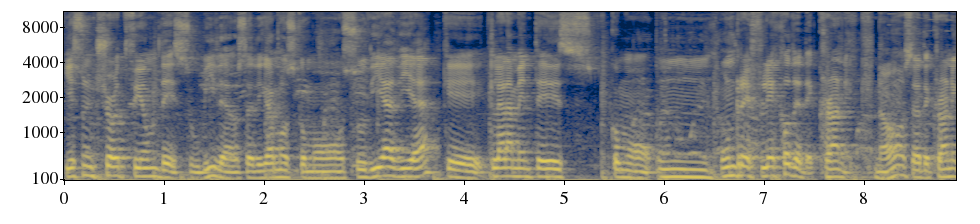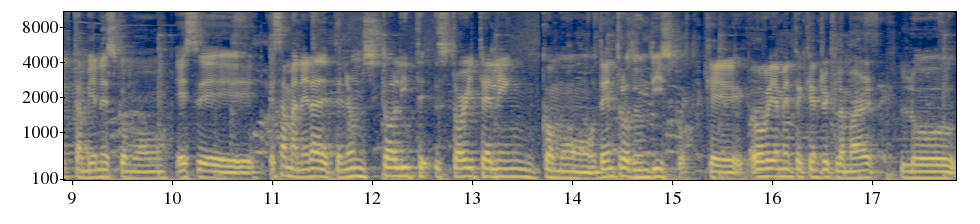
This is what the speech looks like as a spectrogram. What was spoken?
y es un short film de su vida, o sea, digamos como su día a día que claramente es como un, un, reflejo de The Chronic, ¿no? O sea, The Chronic también es como ese, esa manera de tener un story, storytelling como dentro de un disco, que obviamente Kendrick Lamar lo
